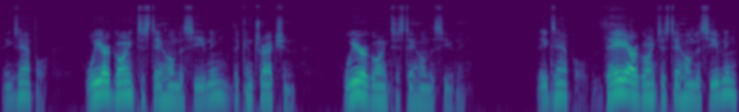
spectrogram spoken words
The example We are going to stay home this evening. The contraction We are going to stay home this evening. The example They are going to stay home this evening.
